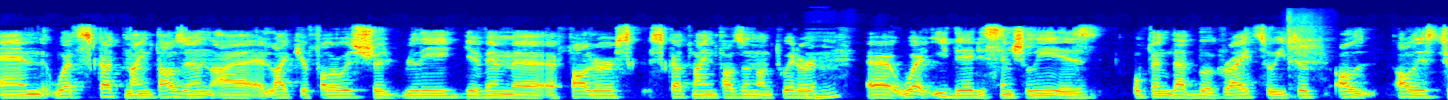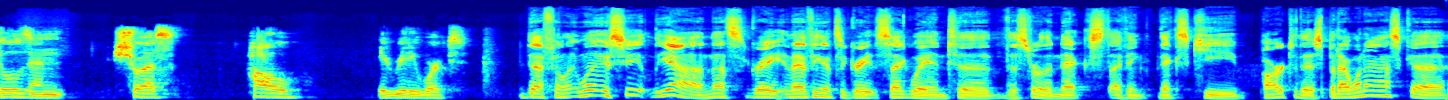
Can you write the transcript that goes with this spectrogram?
And what Skot 9000 I, like your followers should really give him a, a follower Skot 9000 on twitter. Mm-hmm. uh, what he did essentially is open that book right? So he took all all his tools and show us how it really works. Definitely. Well, see, yeah, and that's great, and I think that's a great segue into the sort of the next, I think, next key part to this. But I want to ask, uh,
